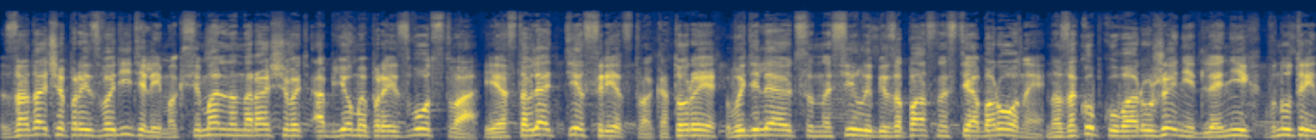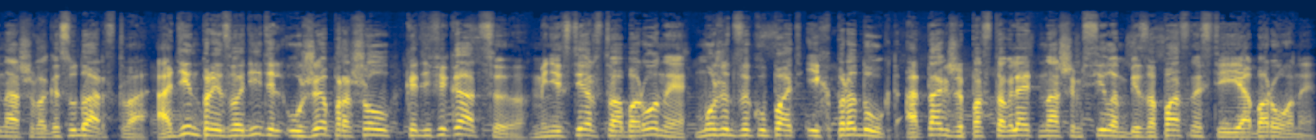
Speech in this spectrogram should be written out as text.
Задача производителей – максимально наращивать объемы производства и оставлять те средства, которые выделяются на силы безопасности обороны, на закупку вооружений для них внутри нашего государства. Один производитель уже прошел кодификацию. Министерство обороны может закупать их продукт, а также поставлять нашим силам безопасности и обороны.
